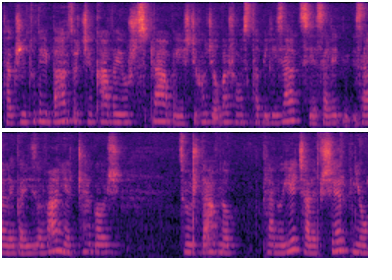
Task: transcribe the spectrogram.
Także tutaj bardzo ciekawe już sprawy, jeśli chodzi o Waszą stabilizację, zale- zalegalizowanie czegoś, co już dawno planujecie, ale w sierpniu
